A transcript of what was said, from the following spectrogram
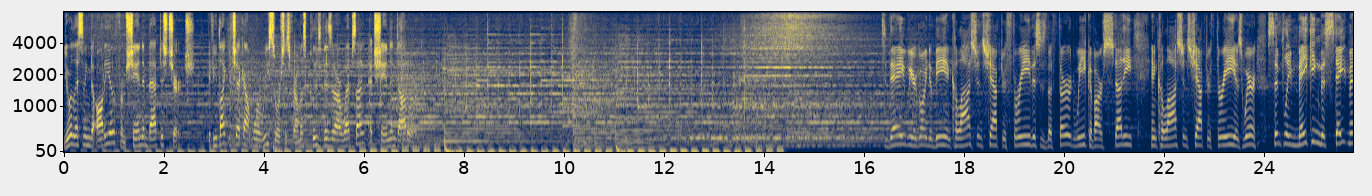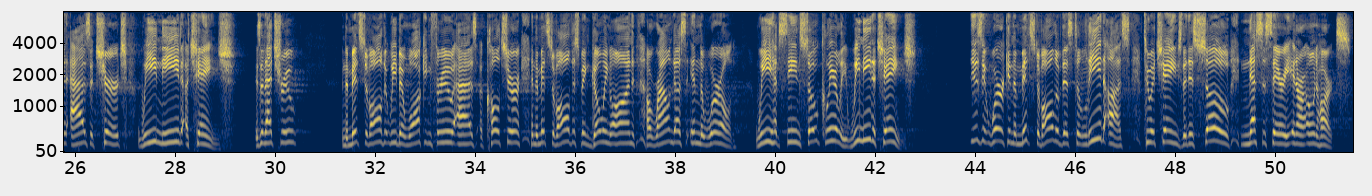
You're listening to audio from Shandon Baptist Church. If you'd like to check out more resources from us, please visit our website at shandon.org. Today we are going to be in Colossians chapter 3. This is the third week of our study in Colossians chapter 3 as we're simply making the statement as a church, we need a change. Isn't that true? In the midst of all that we've been walking through as a culture, in the midst of all that's been going on around us in the world, we have seen so clearly we need a change is at work in the midst of all of this to lead us to a change that is so necessary in our own hearts.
